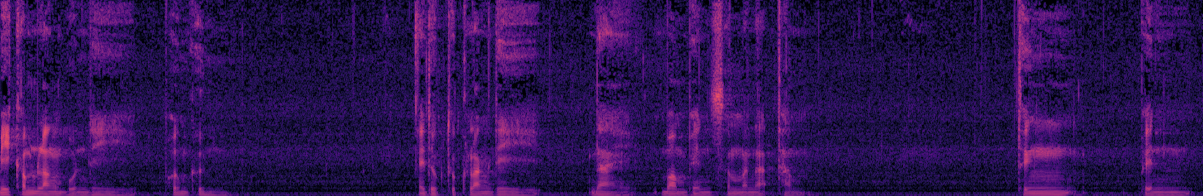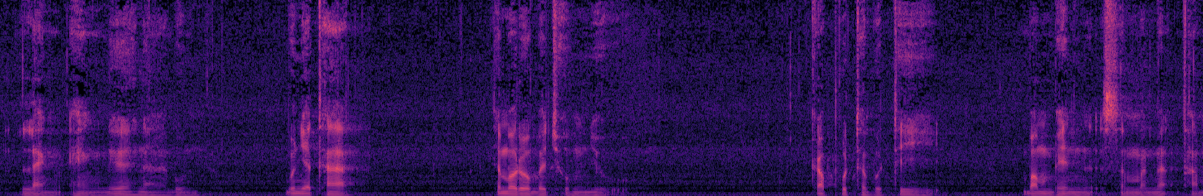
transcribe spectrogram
มีกำลังบุญที่ เพิ่มขึ้น ในทุกๆครั้งที่ได้บำเพ็ญสมณธรรม ถึงเป็นแหล่งแห่งเนื้อนาบุญ บุญญาธาตุจะมารวมประชุมอยู่ กับพุทธบุตรที่บำเพ็ญสมณธรรม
